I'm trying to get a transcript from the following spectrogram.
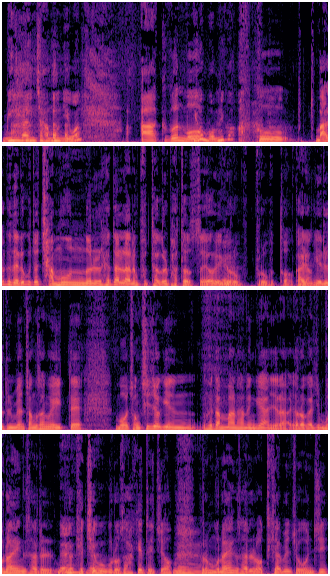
민간 자문위원 아, 그건 뭐 이건 뭡니까? 그 말 그대로 그저 자문을 해달라는 부탁을 받았어요 외교부로부터. 네. 가령 네. 예를 들면 정상회의 때 뭐 정치적인 회담만 하는 게 아니라 여러 가지 문화 행사를 네. 우리가 개최국으로서 네. 하게 되죠. 네. 그런 문화 행사를 어떻게 하면 좋은지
